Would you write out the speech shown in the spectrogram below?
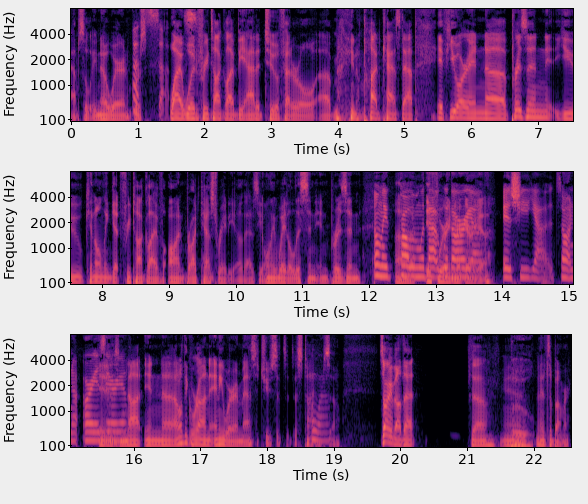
absolutely nowhere. And of That course, sucks. why would Free Talk Live be added to a federal, uh, you know, podcast app? If you are in uh, prison, you can only get Free Talk Live on broadcast radio. That is the only way to listen in prison. Only uh, problem with that with in your Aria is she, yeah, it's not in Aria's It is area. not in. Uh, I don't think we're on anywhere in Massachusetts at this time. Oh, wow. So sorry about that. So yeah, Boo. it's a bummer.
